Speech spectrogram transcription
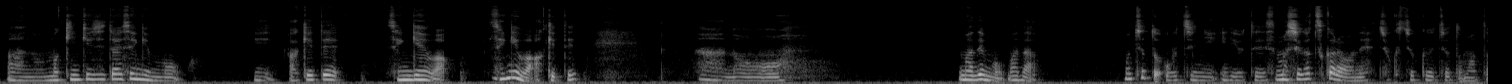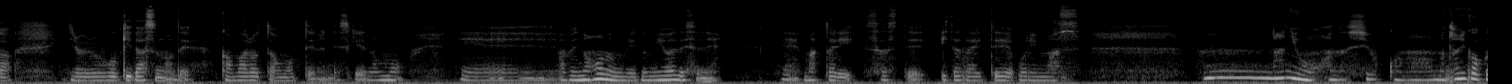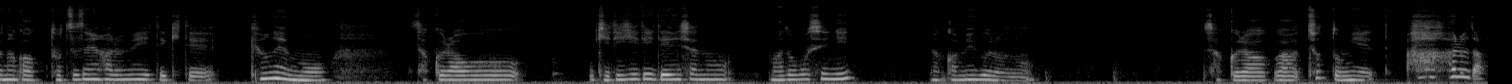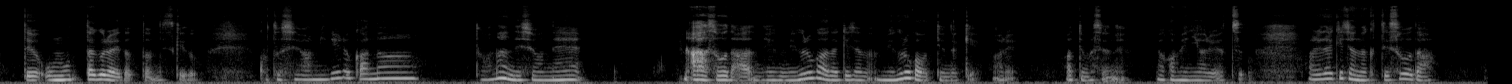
あの、まあ、緊急事態宣言もえ開けて宣言は宣言は開けてあのまあでもまだもうちょっとお家にいる予定です。まあ、4月からはねちょくちょくちょっとまたいろいろ動き出すので頑張ろうとは思ってるんですけれども、えー、安倍の方の恵みはですね、えー、まったりさせていただいております。うん。何をお話しようかな、まあ、とにかくなんか突然春めいてきて去年も桜をギリギリ電車の窓越しに中目黒の桜がちょっと見えてああ春だって思ったぐらいだったんですけど今年は見れるかな。どうなんでしょうね。ああそうだ、ね、目黒川だけじゃない目黒川って言うんだっけ？あれ合ってますよね。中目にあるやつ。あれだけじゃなくてそうだ。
